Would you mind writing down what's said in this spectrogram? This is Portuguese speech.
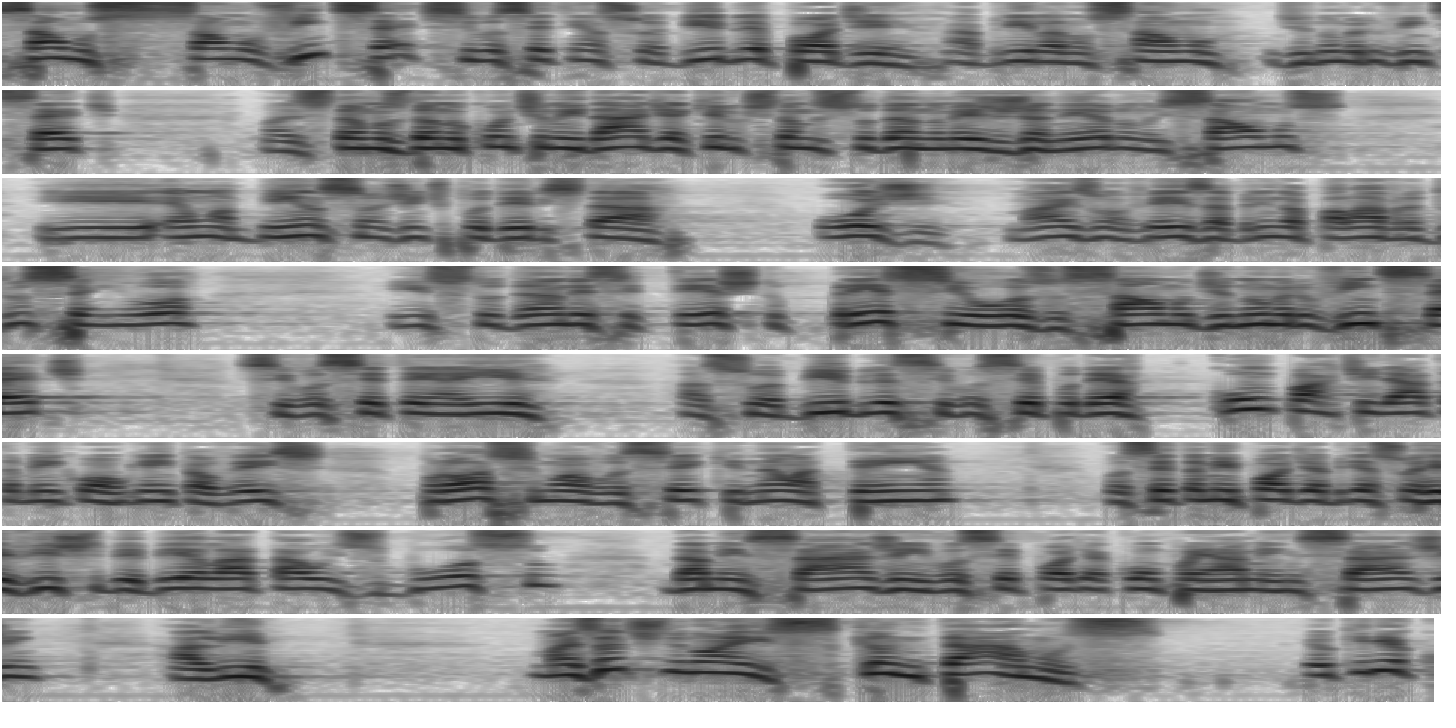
Salmo, Salmo 27, se você tem a sua Bíblia, pode abri-la no Salmo de número 27. Nós estamos dando continuidade àquilo que estamos estudando no mês de janeiro, nos Salmos, e é uma bênção a gente poder estar hoje, mais uma vez, abrindo a palavra do Senhor e estudando esse texto precioso, Salmo de número 27. Se você tem aí a sua Bíblia, se você puder compartilhar também com alguém, talvez próximo a você que não a tenha. Você também pode abrir a sua revista e beber, lá está o esboço da mensagem, e você pode acompanhar a mensagem ali. Mas antes de nós cantarmos, eu queria,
